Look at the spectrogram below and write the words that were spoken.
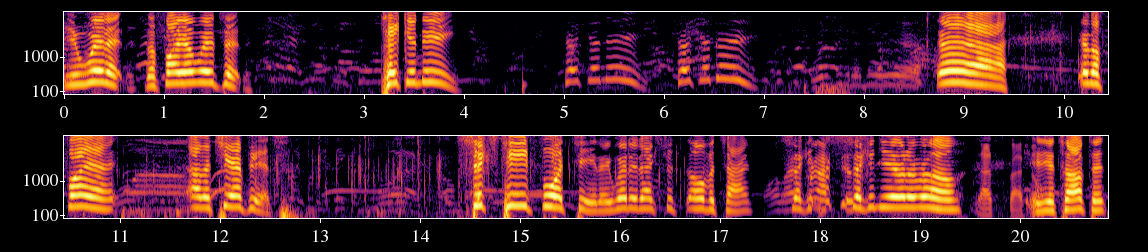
You win it. The fire wins it. Take a knee. Take a knee. Take a knee. What is he going to do here? Yeah. And the fire are the champions. 16-14. They win it extra overtime. Second, practice. second year in a row. That's special. And you topped it.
